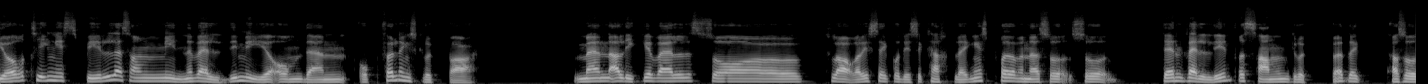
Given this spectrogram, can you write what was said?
gjør ting i spillet som minner veldig mye om den oppfølgingsgruppa. Men allikevel så klarer de seg på disse kartleggingsprøvene. Så, så det er en veldig interessant gruppe. Det, altså,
